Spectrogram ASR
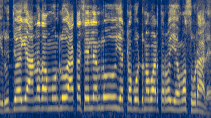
నిరుద్యోగి అన్నదమ్ముళ్ళు అక్క చెల్లెన్లు ఎట్లా బొడ్డున పడతారో ఏమో చూడాలి.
